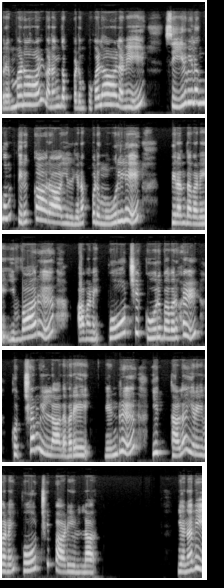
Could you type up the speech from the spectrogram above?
பிரம்மனால் வணங்கப்படும் புகழாளனே சீர்விளங்கும் திருக்காராயில் எனப்படும் ஊரிலே பிறந்தவனே. இவ்வாறு அவனை போற்றி கூறுபவர்கள் குற்றம் இல்லாதவரே என்று இத்தல இறைவனை போற்றி பாடியுள்ளார். எனவே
